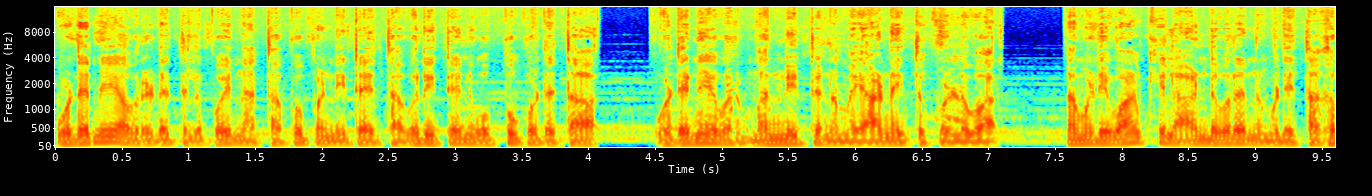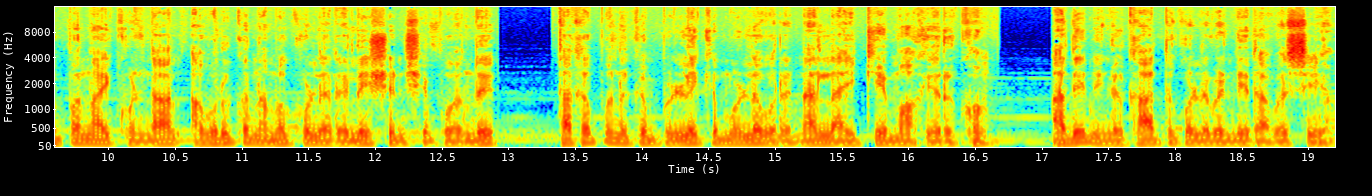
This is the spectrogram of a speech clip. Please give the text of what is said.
உடனே அவரிடத்துல போய் நான் தப்பு பண்ணிட்டேன் தவறிட்டேன்னு ஒப்பு கொடுத்தா உடனே அவர் மன்னித்து நம்மை அணைத்து கொள்ளுவார். நம்முடைய வாழ்க்கையில் ஆண்டவரை நம்முடைய தகப்பனாய் கொண்டால் அவருக்கும் நமக்குள்ள ரிலேஷன்ஷிப் வந்து தகப்பனுக்கும் பிள்ளைக்கும் உள்ள ஒரு நல்ல ஐக்கியமாக இருக்கும். அதை நீங்கள் காத்து கொள்ள வேண்டியது அவசியம்.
